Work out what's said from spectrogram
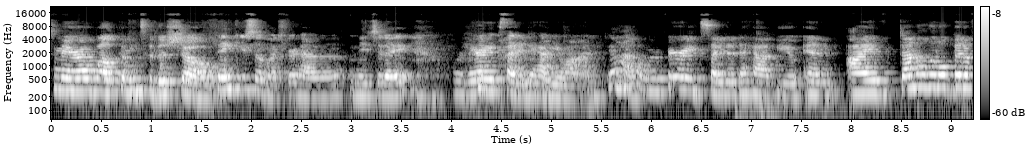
Tamara, welcome to the show. Thank you so much for having me today. We're very excited to have you on. Yeah, we're very excited to have you. And I've done a little bit of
